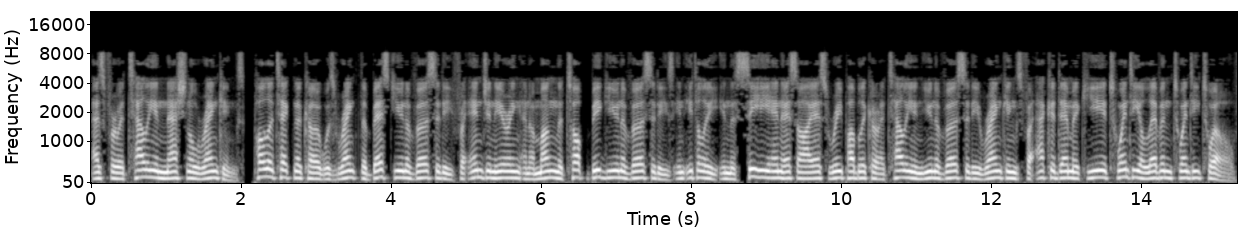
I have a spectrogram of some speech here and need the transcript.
As for Italian national rankings, Politecnico was ranked the best university for engineering and among the top big universities in Italy in the CENSIS Repubblica Italian University rankings for academic year 2011-2012.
